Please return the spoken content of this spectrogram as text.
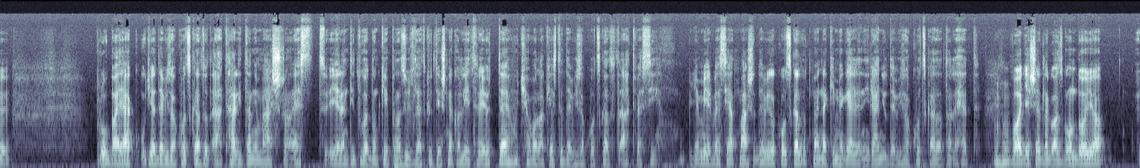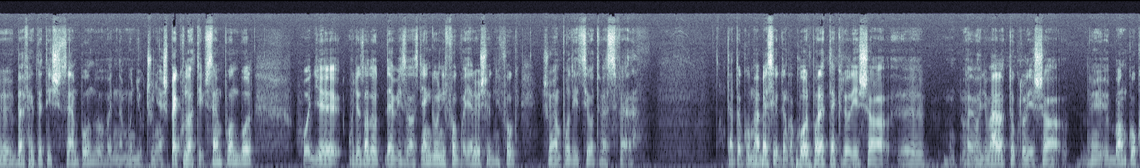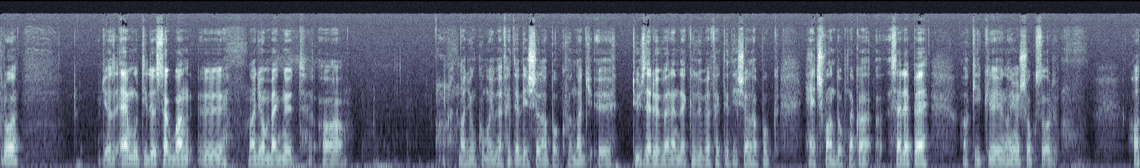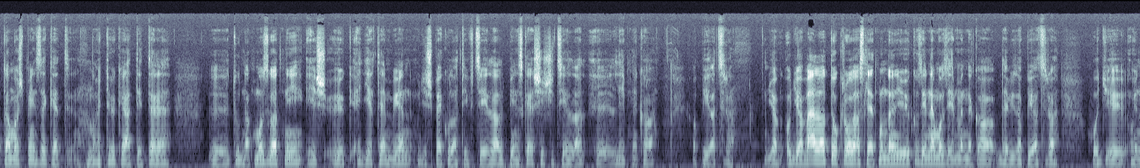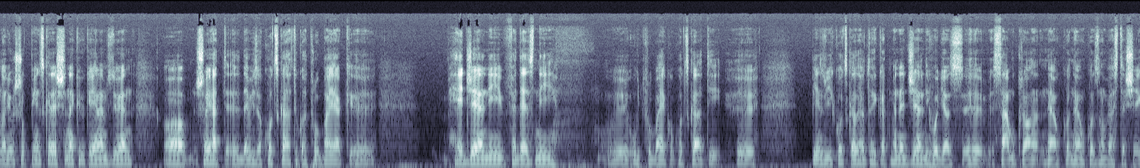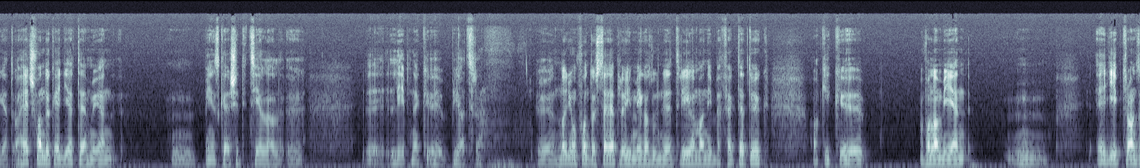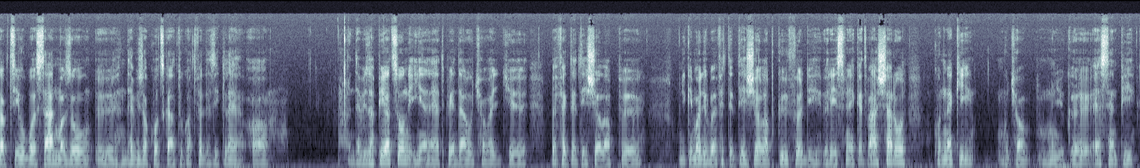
próbálják ugye a devizakockázatot áthárítani másra. Ezt jelenti tulajdonképpen az üzletkötésnek a létrejötte, hogyha valaki ezt a devizakockázatot átveszi. Ugye miért veszi át más a devizakockázatot? Mert neki meg ellenirányú devizakockázata lehet. Uh-huh. Vagy esetleg azt gondolja, befektetés szempontból, vagy nem mondjuk csúnyán spekulatív szempontból, hogy, hogy az adott deviza az gyengülni fog, vagy erősödni fog, és olyan pozíciót vesz fel. Tehát akkor már beszéltünk a korporatekről és a, vagy a vállalatokról és a bankokról. Ugye az elmúlt időszakban nagyon megnőtt a nagyon komoly befektetési alapok, nagy tűzerővel rendelkező befektetési alapok, hedge fundoknak a szerepe, akik nagyon sokszor hatalmas pénzeket nagy tőkeáttétele ö, tudnak mozgatni, és ők egyértelműen ugye spekulatív célral, pénzkeresési célral ö, lépnek a, a piacra. Ugye, ugye a vállalatokról azt lehet mondani, hogy ők azért nem azért mennek a devizapiacra, hogy, hogy nagyon sok pénzt keressenek, ők jellemzően a saját deviza kockázatukat próbálják hedgelni, fedezni, úgy próbálják a kockázati pénzügyi kockázataikat menedzselni, hogy az számukra ne, ne okozzon veszteséget. A hedge fundok egyértelműen pénzkereseti célral lépnek piacra. Nagyon fontos szereplői még az úgynevezett real money befektetők, akik valamilyen egyéb tranzakcióból származó devizakockázatokat fedezik le a devizapiacon. Ilyen lehet például, hogyha egy befektetési alap, mondjuk egy magyar befektetési alap külföldi részvényeket vásárol, akkor neki, hogyha mondjuk S&P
